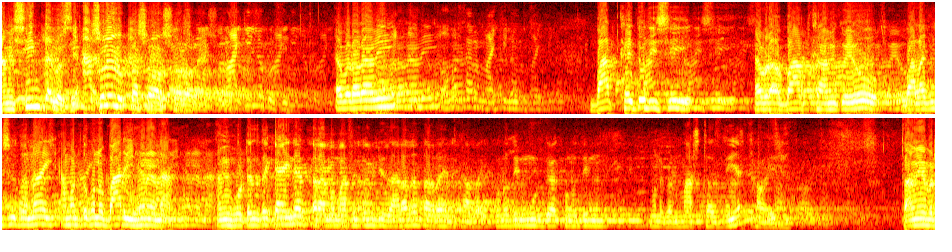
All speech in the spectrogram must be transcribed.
আমি চিন্তা করছি, আসলে লোকটা সহজ সরল। এবার আমি ভাত খাইতে দিছি, এবার ভাত খা। আমি কই, ও, বালা কিছু তো নাই, আমার তো কোনো বাড়ি হেনে না। আমি হোটেল থেকে আই না তারা আমার মাহফিল কমিটি যারা আছে, তারা এনে খাওয়াই। কোনোদিন মুরগা, কোনোদিন, মনে করেন, মাছ টাছ দিয়ে খাওয়াই দিই। তো আমি এবার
